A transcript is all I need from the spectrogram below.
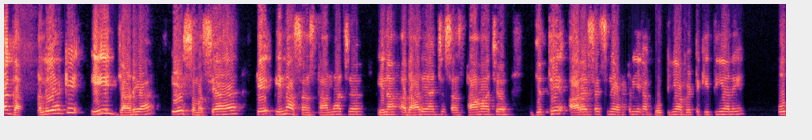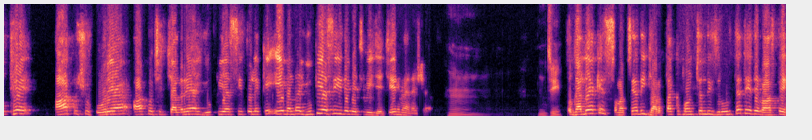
ਤਾਂ ਗੱਲ ਇਹ ਆ ਕਿ ਇਹ ਜੜਿਆ ਇਹ ਸਮੱਸਿਆ ਹੈ ਕਿ ਇਹਨਾਂ ਸੰਸਥਾਨਾਂ 'ਚ ਇਹਨਾਂ ਅਦਾਰਿਆਂ 'ਚ ਸੰਸਥਾਵਾਂ 'ਚ ਜਿੱਥੇ ਆਰਐਸਐਸ ਨੇ ਆਪਣੀਆਂ ਗੋਟੀਆਂ ਫਿੱਟ ਕੀਤੀਆਂ ਨੇ ਉੱਥੇ ਆ ਕੁਝ ਹੋ ਰਿਹਾ ਆ ਕੁਝ ਚੱਲ ਰਿਹਾ ਯੂਪੀਐਸਸੀ ਤੋਂ ਲੈ ਕੇ ਇਹ ਬੰਦਾ ਯੂਪੀਐਸਸੀ ਦੇ ਵਿੱਚ ਵੀ ਜੇ ਚੇਅਰਮੈਨ ਹੈ ਸ਼ਾਇਦ। ਹੂੰ ਜੀ। ਤਾਂ ਗੱਲ ਇਹ ਹੈ ਕਿ ਸਮੱਸਿਆ ਦੀ ਜੜ ਤੱਕ ਪਹੁੰਚਣ ਦੀ ਜ਼ਰੂਰਤ ਹੈ ਤੇ ਇਹਦੇ ਵਾਸਤੇ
